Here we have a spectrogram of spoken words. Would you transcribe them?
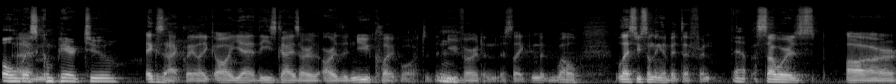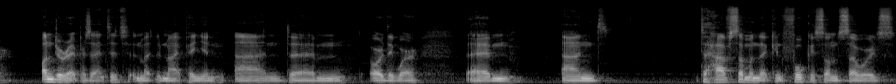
always Um, compared to Exactly. Like, oh yeah, these guys are, are the new Cloudwater, the new Verdant. It's like, well, let's do something a bit different. Yeah. Sours are underrepresented, in my, in my opinion, and um, or they were, um, and to have someone that can focus on sours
